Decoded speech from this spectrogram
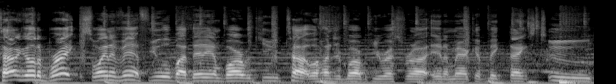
Time to go to break. Swain event fueled by Dead End Barbecue, top 100 barbecue restaurant in America. Big thanks to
